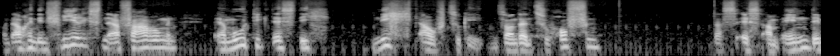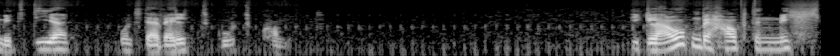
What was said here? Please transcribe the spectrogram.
Und auch in den schwierigsten Erfahrungen ermutigt es dich, nicht aufzugeben, sondern zu hoffen, dass es am Ende mit dir und der Welt gut kommt. Die Glauben behaupten nicht,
